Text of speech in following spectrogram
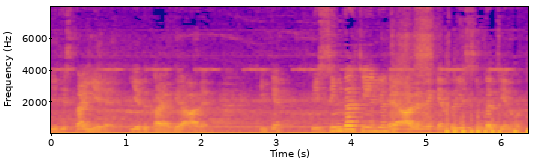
ये जिस तरह ये है, ये दिखाया गया आरएनए ठीक है? तो ये सिंगल चेन जो है आर एन ए के अंदर, ये सिंगल चेन होती है।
